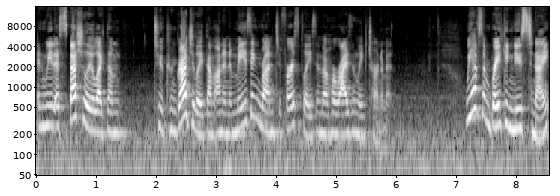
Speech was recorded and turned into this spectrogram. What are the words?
And we'd especially like them to congratulate them on an amazing run to first place in the Horizon League tournament. We have some breaking news tonight.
